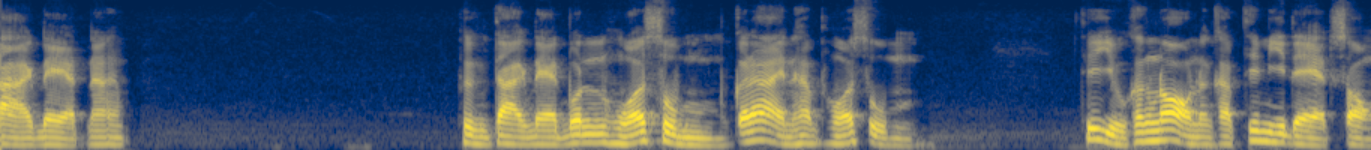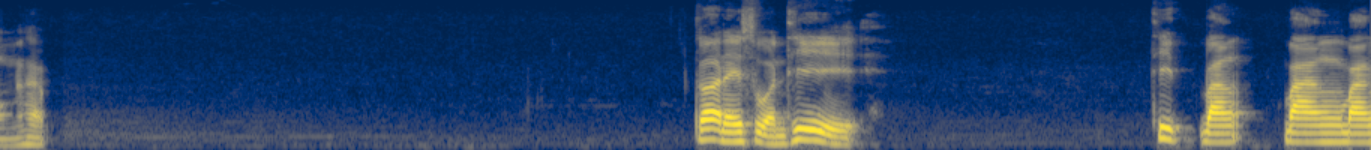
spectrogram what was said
ตากแดดนะครับผึ่งตากแดดบนหัวสุ่มก็ได้นะครับ หัวสุ่มที่อยู่ข้างนอกนะครับ ที่มีแดดส่องนะครับ ก็ในส่วนที่ที่บางบางบาง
